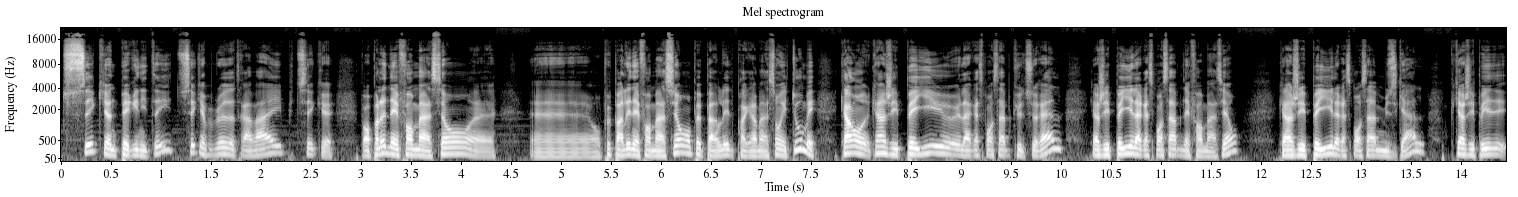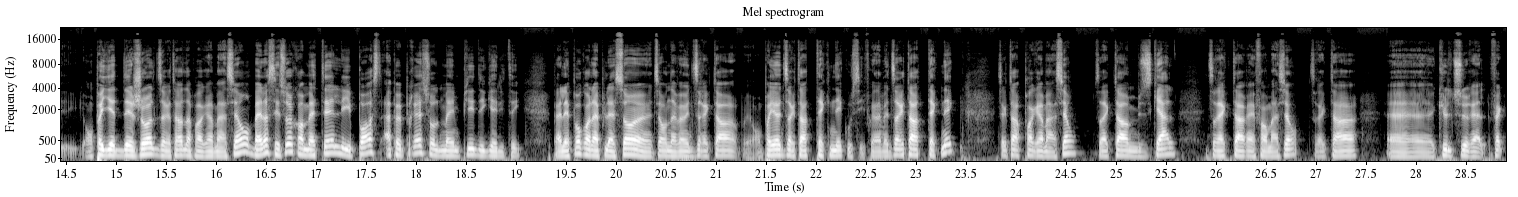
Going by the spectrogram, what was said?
tu sais qu'il y a une pérennité, tu sais qu'il y a un peu plus de travail, puis tu sais que. on parlait d'information. Euh, euh, on peut parler d'information, on peut parler de programmation et tout, mais quand, j'ai payé euh, la responsable culturelle, quand j'ai payé la responsable d'information, quand j'ai payé le responsable musical, puis quand j'ai payé, on payait déjà le directeur de la programmation, ben là, c'est sûr qu'on mettait les postes à peu près sur le même pied d'égalité. à l'époque, on appelait ça, on avait un directeur, on payait un directeur technique aussi. On avait directeur technique, directeur programmation, directeur musical, directeur information, directeur euh, culturel. Fait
